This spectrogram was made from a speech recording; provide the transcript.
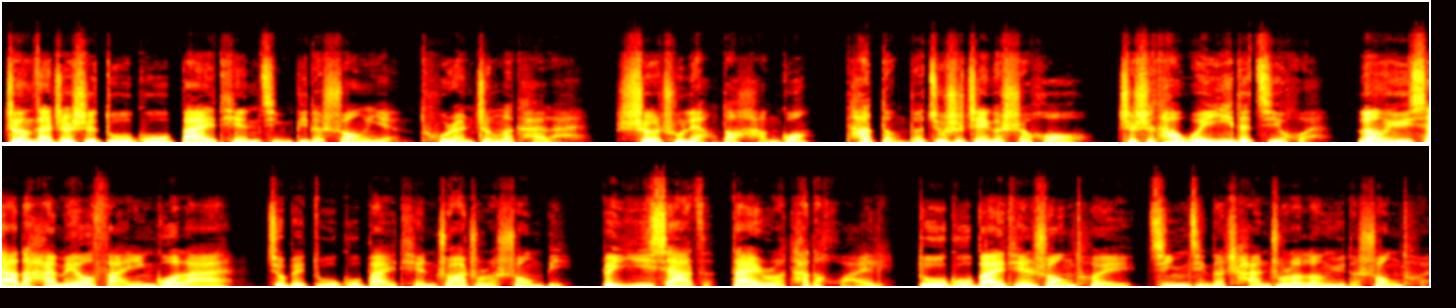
正在这时，独孤拜天紧闭的双眼突然睁了开来，射出两道寒光。他等的就是这个时候，这是他唯一的机会。冷雨吓得还没有反应过来，就被独孤拜天抓住了双臂。被一下子带入了他的怀里，独孤拜天双腿紧紧的缠住了冷雨的双腿，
